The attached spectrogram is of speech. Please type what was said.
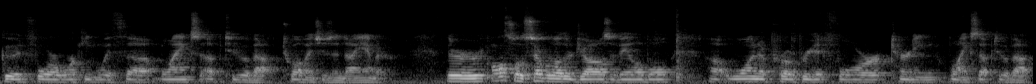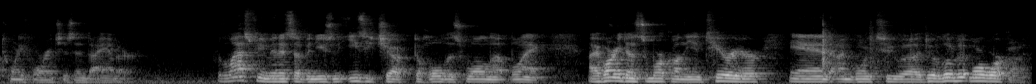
good for working with uh, blanks up to about 12 inches in diameter. There are also several other jaws available uh, one appropriate for turning blanks up to about 24 inches in diameter. For the last few minutes I've been using Easy Chuck to hold this walnut blank. I've already done some work on the interior and I'm going to uh, do a little bit more work on it.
